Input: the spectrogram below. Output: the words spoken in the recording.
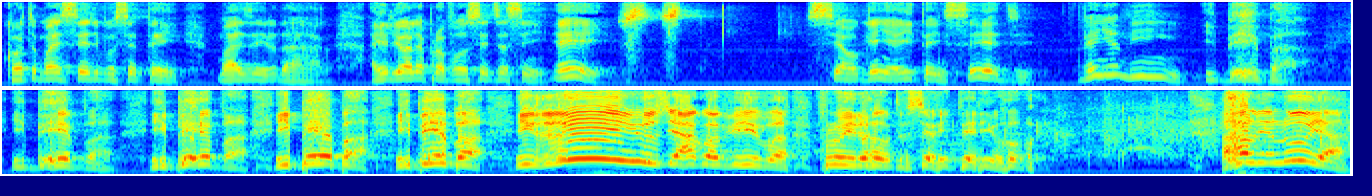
Quanto mais sede você tem, mais ele dá água. Aí ele olha para você e diz assim: Ei, se alguém aí tem sede, venha a mim e beba, e beba, e beba, e beba, e beba, e rios de água viva fluirão do seu interior. Aleluia!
